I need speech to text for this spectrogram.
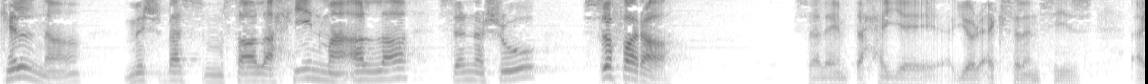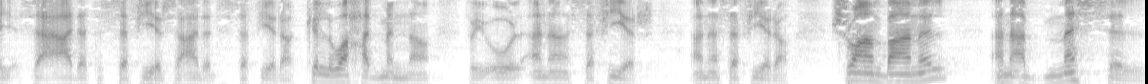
كلنا مش بس مصالحين مع الله صرنا شو؟ سفراء. سلام تحية your excellencies. أي سعادة السفير سعادة السفيرة. كل واحد منا فيقول أنا سفير أنا سفيرة. شو عم بعمل؟ أنا بمثل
